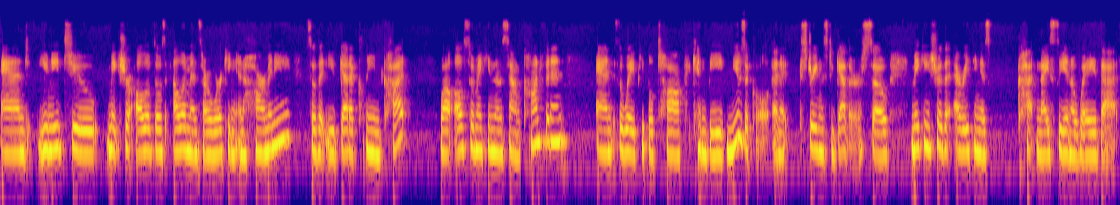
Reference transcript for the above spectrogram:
and you need to make sure all of those elements are working in harmony so that you get a clean cut while also making them sound confident and the way people talk can be musical and it strings together. So making sure that everything is cut nicely in a way that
